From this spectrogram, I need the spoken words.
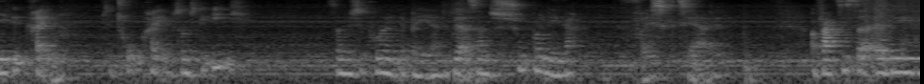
ikke creme, citroncreme, som skal i, som vi så putter i og bager. Det bliver altså en super lækker, frisk tærte. Og faktisk så er det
